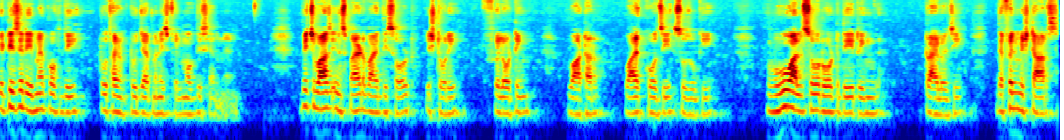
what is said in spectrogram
It is a remake of the 2002 Japanese film of the same name. which was inspired by the short story Floating Water by Koji Suzuki, who also wrote the Ring trilogy. The film stars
